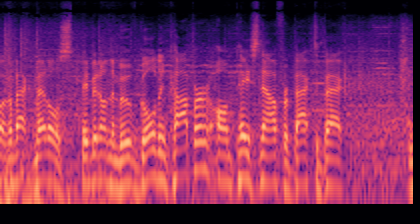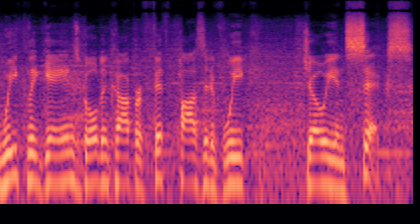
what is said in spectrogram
Welcome back. Metals, they've been on the move. Gold and copper on pace now for back to back weekly gains. Gold and copper, fifth positive week. Joey in six.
